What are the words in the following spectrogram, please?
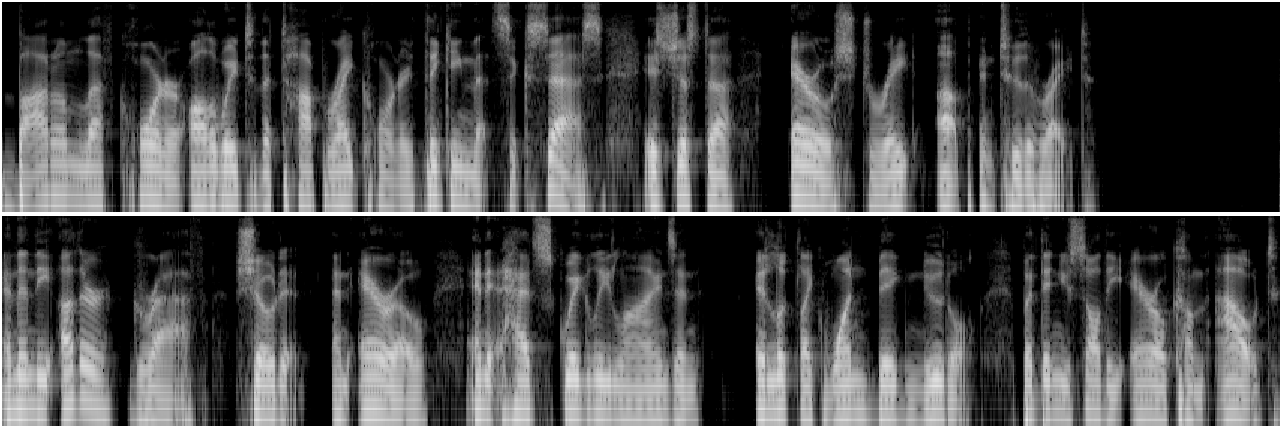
bottom left corner all the way to the top right corner, thinking that success is just a arrow straight up and to the right. And then the other graph showed an arrow, and it had squiggly lines, and it looked like one big noodle. But then you saw the arrow come out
